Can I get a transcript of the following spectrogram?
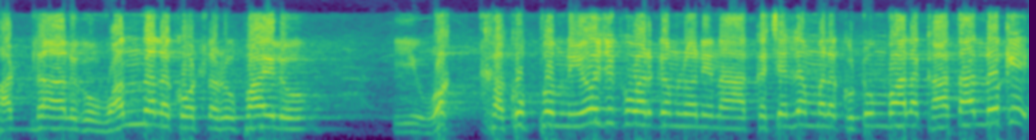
పద్నాలుగు వందల కోట్ల రూపాయలు ఈ ఒక్క కుప్పం నియోజకవర్గంలోని నా అక్క చెల్లెమ్మల కుటుంబాల ఖాతాల్లోకి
